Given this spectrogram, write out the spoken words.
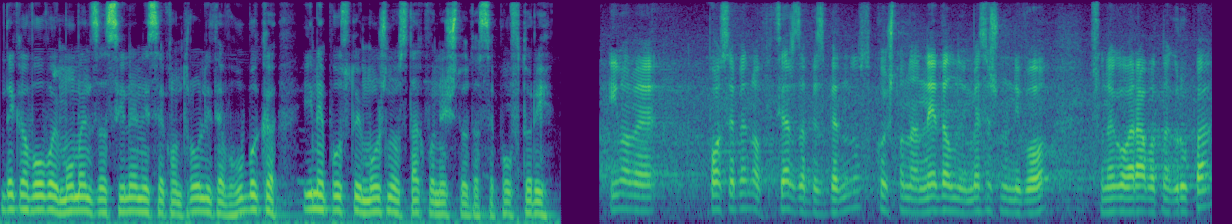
дека во овој момент засилени се контролите во УБК и не постои можност такво нешто да се повтори. Имаме посебен офицер за безбедност кој што на неделно и месечно ниво со негова работна група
